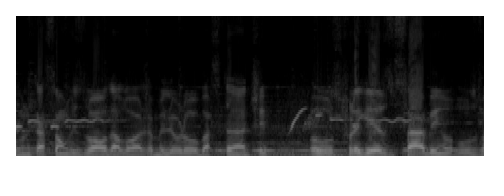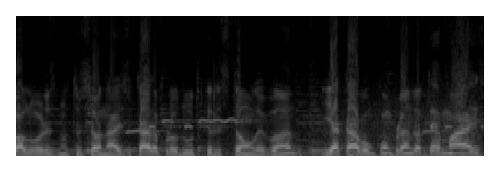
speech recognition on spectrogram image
Comunicação visual da loja melhorou bastante. Os fregueses sabem os valores nutricionais de cada produto que eles estão levando e acabam comprando até mais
